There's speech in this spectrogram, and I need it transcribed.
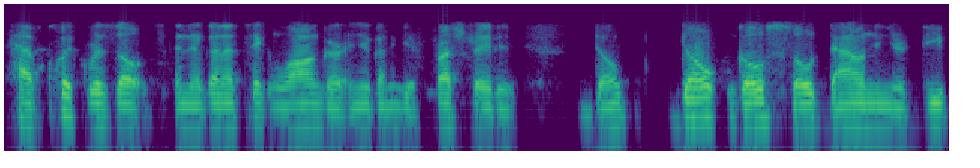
have quick results and they're going to take longer and you're going to get frustrated. Don't don't go so down in your deep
